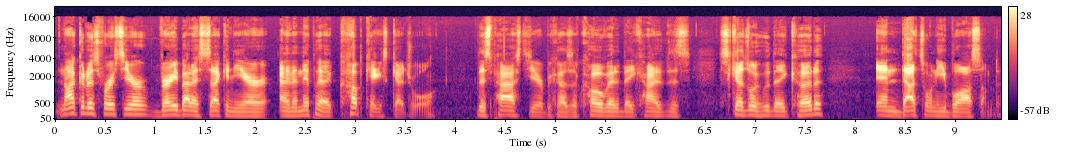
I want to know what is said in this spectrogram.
not good his first year, very bad his second year, and then they play a cupcake schedule this past year because of COVID. They kind of just scheduled who they could, and that's when he blossomed.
